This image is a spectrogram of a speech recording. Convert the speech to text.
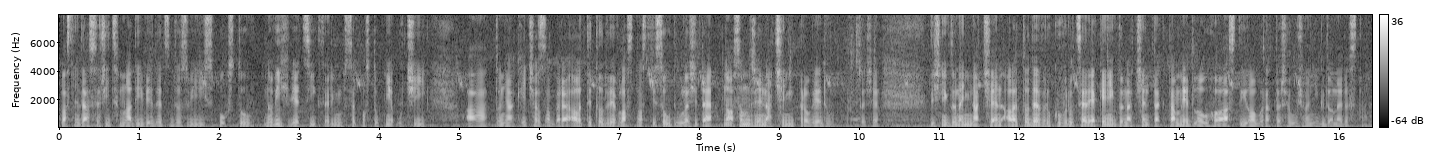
vlastně dá se říct mladý vědec dozví spoustu nových věcí, kterým se postupně učí a to nějaký čas zabere, ale tyto dvě vlastnosti jsou důležité. No a samozřejmě nadšení pro vědu, protože když někdo není nadšen, ale to jde v ruku v ruce, jak je někdo nadšen, tak tam je dlouho a z té laboratoře už ho nikdo nedostane.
